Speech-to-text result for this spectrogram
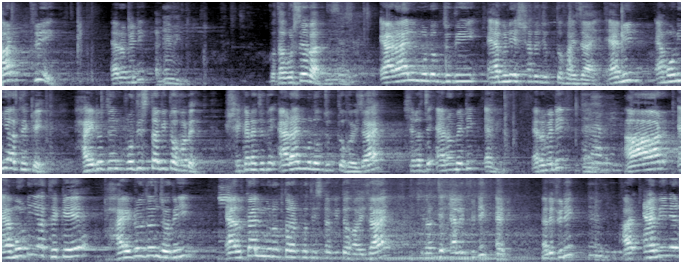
R three aromatic? Amine কথা বুঝতে এবার? অ্যারাইল মূলক যদি অ্যামিনের সাথে যুক্ত হয়ে যায় অ্যামিন অ্যামোনিয়া থেকে হাইড্রোজেন প্রতিস্থাপিত হলে সেখানে যদি অ্যারাইল মূলক যুক্ত হয়ে যায় সেটা হচ্ছে অ্যারোমেটিক অ্যামিন। অ্যারোমেটিক? আর অ্যামোনিয়া থেকে হাইড্রোজেন যদি অ্যালকাইল মূলক দ্বারা প্রতিস্থাপিত হয়ে যায় সেটা হচ্ছে অ্যালিফিটিক অ্যামিন। অ্যালিফিটিক আর অ্যামিনের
